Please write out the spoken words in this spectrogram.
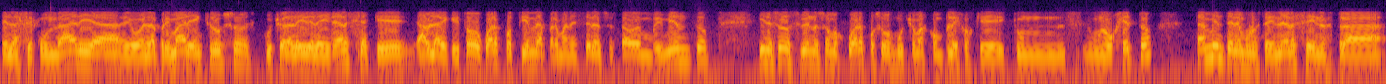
en la secundaria eh, o en la primaria incluso, escuchó la ley de la inercia que habla de que todo cuerpo tiende a permanecer en su estado de movimiento y nosotros si bien no somos cuerpos, somos mucho más complejos que, un, un, objeto, también tenemos nuestra inercia y nuestra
